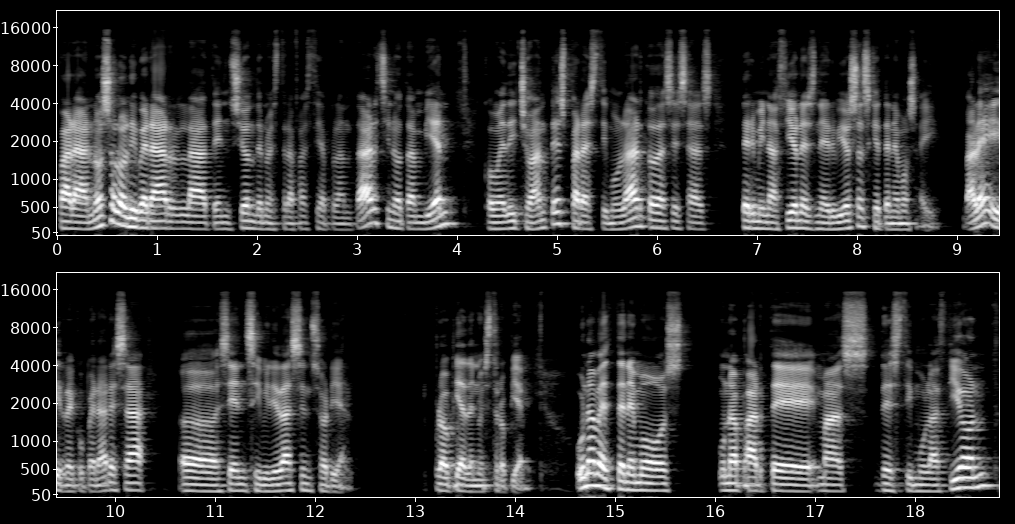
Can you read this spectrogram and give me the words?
para no solo liberar la tensión de nuestra fascia plantar, sino también, como he dicho antes, para estimular todas esas terminaciones nerviosas que tenemos ahí, ¿vale? Y recuperar esa eh, sensibilidad sensorial propia de nuestro pie. Una vez tenemos una parte más de estimulación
